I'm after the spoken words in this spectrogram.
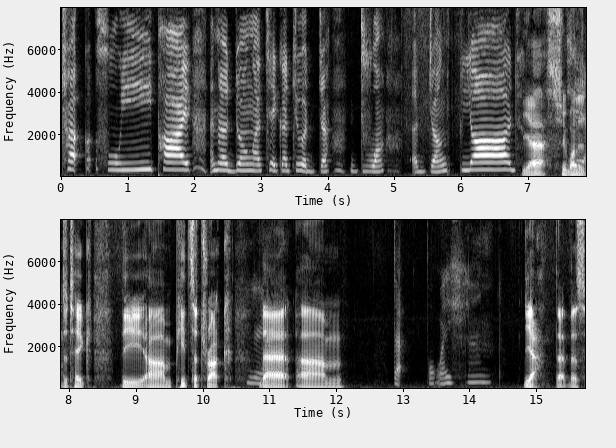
took free pie and her doing take her to a drunk a junkyard. Yes, she wanted Yeah. to take the um, pizza truck Yeah. that um, that boyfriend. yeah that this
